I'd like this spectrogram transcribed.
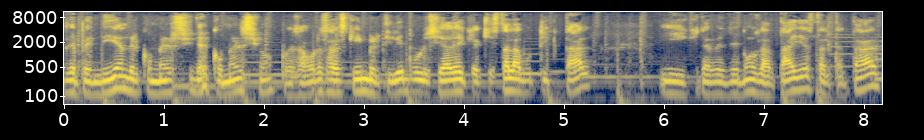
dependían del comercio, del comercio, pues ahora sabes que invertir en publicidad de que aquí está la boutique tal y que te vendemos las tallas tal, tal, tal,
